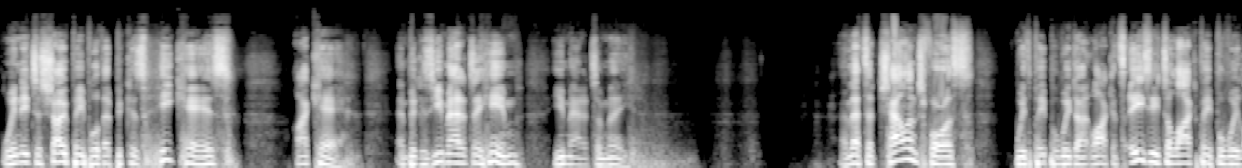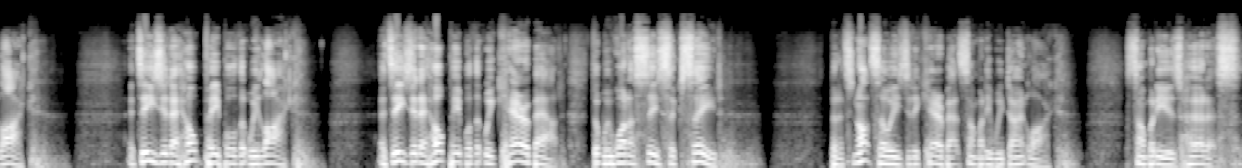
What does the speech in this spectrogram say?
We need to show people that because He cares, I care. And because you matter to Him, you matter to me. And that's a challenge for us with people we don't like. It's easy to like people we like. It's easy to help people that we like. It's easy to help people that we care about, that we want to see succeed. But it's not so easy to care about somebody we don't like, somebody who's hurt us,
